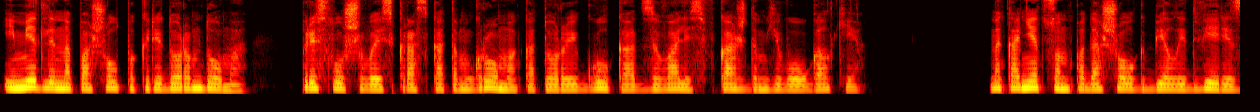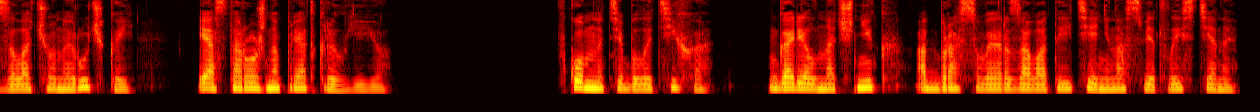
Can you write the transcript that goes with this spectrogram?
и медленно пошел по коридорам дома, прислушиваясь к раскатам грома, которые гулко отзывались в каждом его уголке. Наконец он подошел к белой двери с золоченой ручкой и осторожно приоткрыл ее. В комнате было тихо, горел ночник, отбрасывая розоватые тени на светлые стены,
